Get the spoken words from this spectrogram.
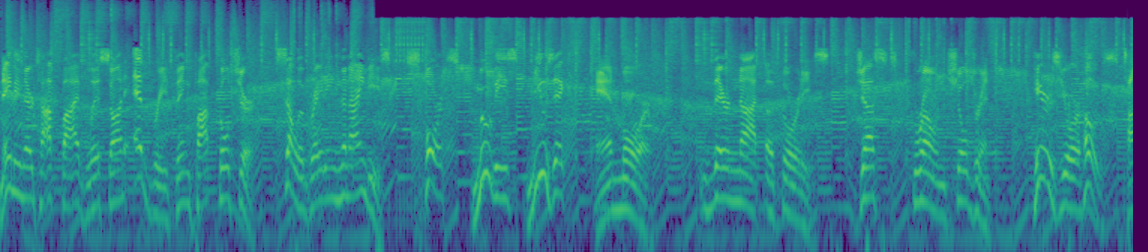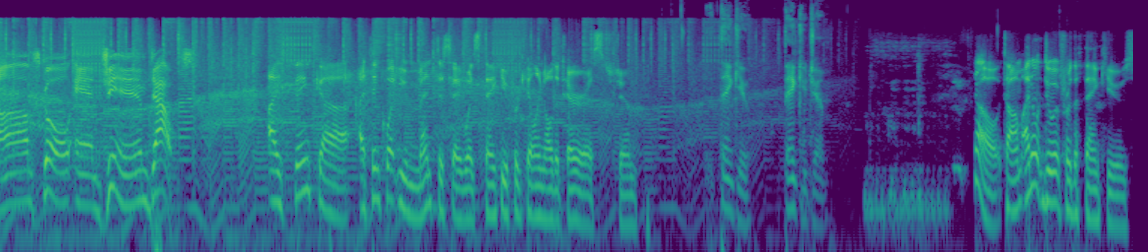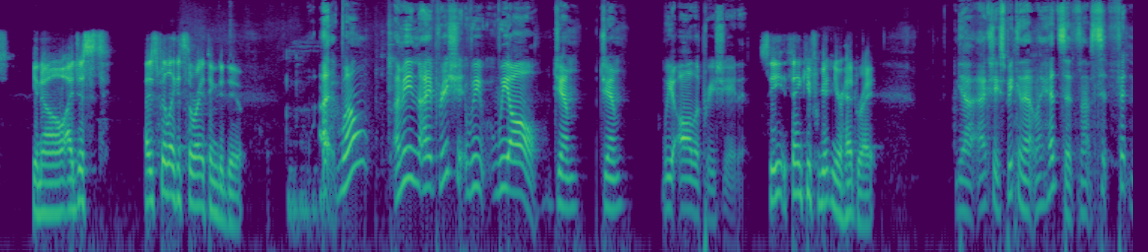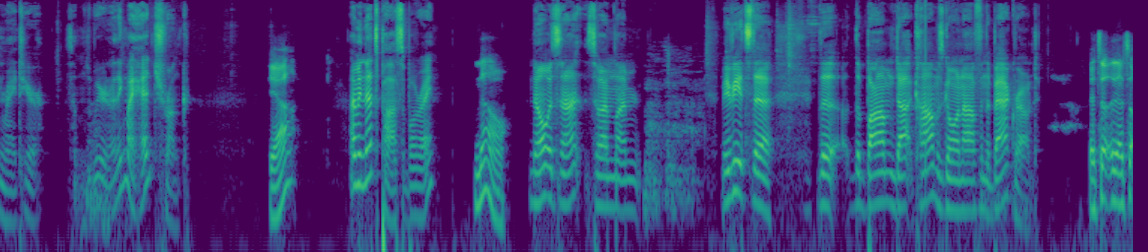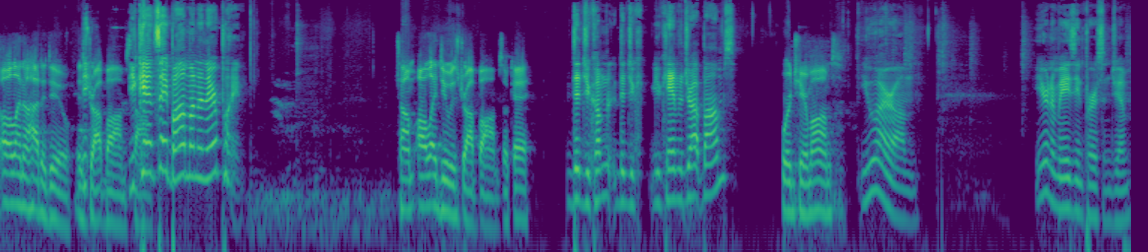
naming their top 5 lists on everything pop culture, celebrating the 90s, sports, movies, music, and more. They're not authorities, just grown children. Here's your hosts, Tom Skull and Jim Doubt. I think uh, I think what you meant to say was thank you for killing all the terrorists, Jim. Thank you. Thank you, Jim. No, Tom, I don't do it for the thank yous. You know, I just I just feel like it's the right thing to do. I, well, I mean, I appreciate we we all, Jim, Jim, we all appreciate it. See, thank you for getting your head right. Yeah, actually, speaking of that, my headset's not sit fitting right here. Something's weird. I think my head shrunk. Yeah? I mean, that's possible, right? No. No, it's not. So I'm, I'm maybe it's the the the bomb.com is going off in the background. That's that's all I know how to do is drop bombs. You Tom. can't say bomb on an airplane. Tom, all I do is drop bombs, okay? Did you come? Did you you came to drop bombs? Word to your moms. You are um. You're an amazing person, Jim.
